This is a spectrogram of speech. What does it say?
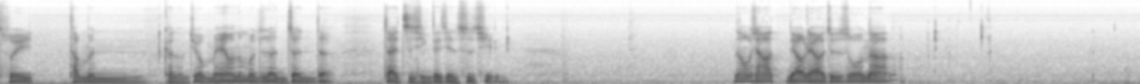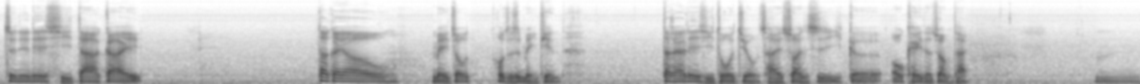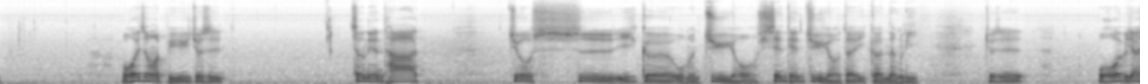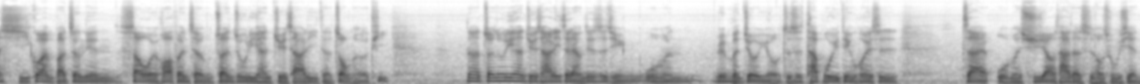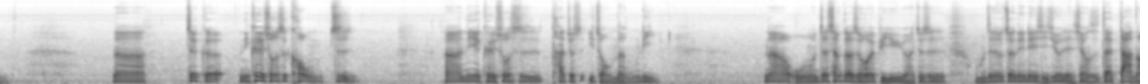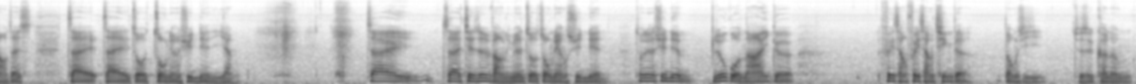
所以他们可能就没有那么认真的。在执行这件事情，那我想要聊聊，就是说，那正念练习大概大概要每周或者是每天，大概要练习多久才算是一个 OK 的状态？嗯，我会这么比喻，就是正念它。就是一个我们具有先天具有的一个能力，就是我会比较习惯把正念稍微划分成专注力和觉察力的综合体。那专注力和觉察力这两件事情，我们原本就有，只是它不一定会是在我们需要它的时候出现。那这个你可以说是控制。啊，你也可以说是它就是一种能力。那我们在上课的时候会比喻嘛，就是我们在做正念练习，就有点像是在大脑在在在做重量训练一样。在在健身房里面做重量训练，重量训练如果拿一个非常非常轻的东西，就是可能。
